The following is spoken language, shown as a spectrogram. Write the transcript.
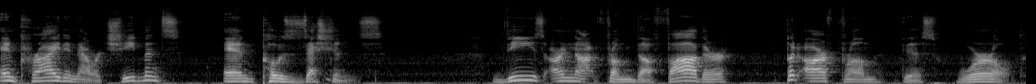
and pride in our achievements and possessions. These are not from the Father but are from this world.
